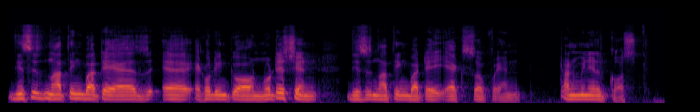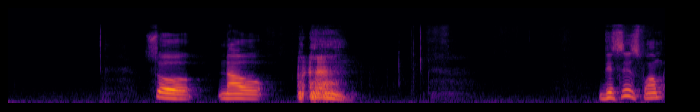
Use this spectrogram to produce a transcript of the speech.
this is nothing but a, as according to our notation, this is nothing but a x of n terminal cost. So, now this is from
